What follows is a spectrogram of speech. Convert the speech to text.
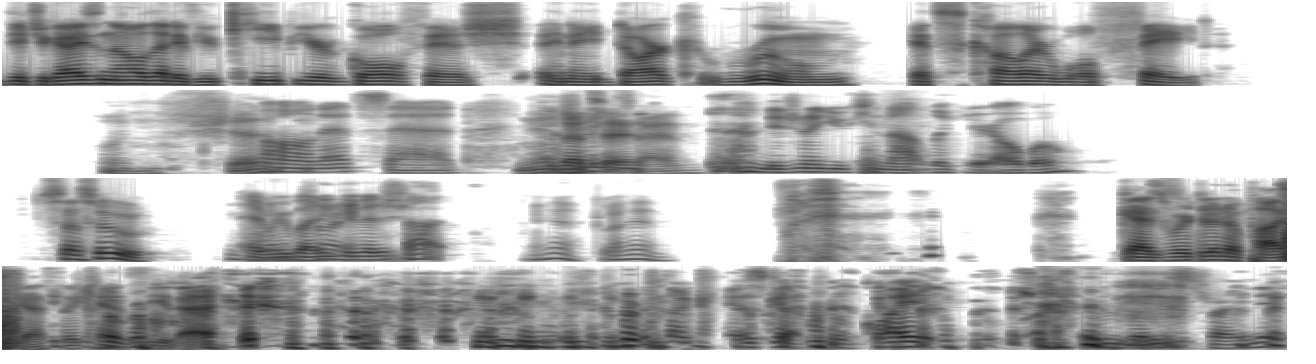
Did you guys know that if you keep your goldfish in a dark room, its color will fade? Oh, shit. Oh, that's sad. yeah. Did That's you it. know you- Did you know you cannot lick your elbow? Says who? Everybody give it a shot. Yeah, go ahead. Guys, we're doing a podcast. They can't see that. Our podcast got real quiet. Everybody's trying it.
